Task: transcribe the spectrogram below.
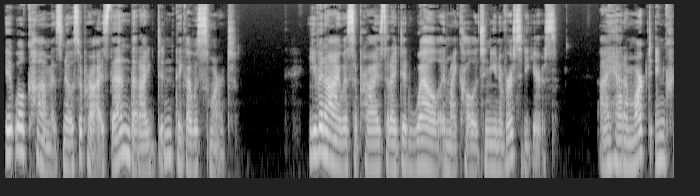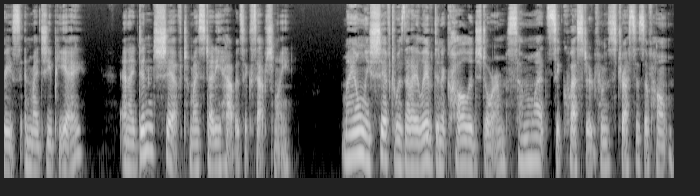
It will come as no surprise then that I didn't think I was smart. Even I was surprised that I did well in my college and university years. I had a marked increase in my GPA, and I didn't shift my study habits exceptionally. My only shift was that I lived in a college dorm, somewhat sequestered from the stresses of home.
